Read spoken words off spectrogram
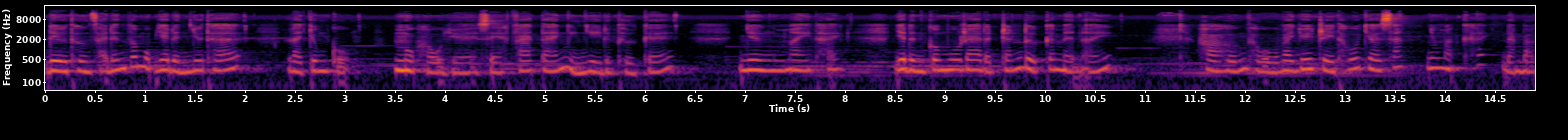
Điều thường xảy đến với một gia đình như thế là chung cuộc. Một hậu duệ sẽ phá tán những gì được thừa kế. Nhưng may thay, gia đình cô Mura đã tránh được cái mệnh ấy. Họ hưởng thụ và duy trì thú chơi sách Nhưng mặt khác đảm bảo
